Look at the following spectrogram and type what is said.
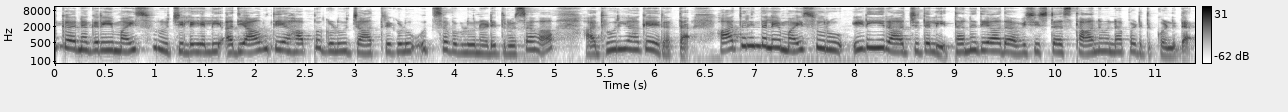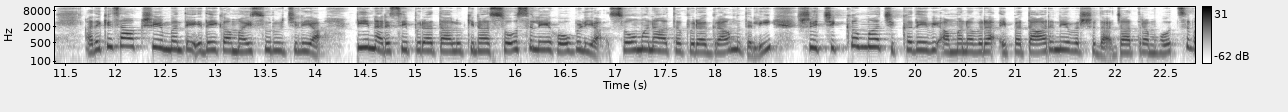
ಸಾಂಸ್ಕೃತಿಕ ನಗರಿ ಮೈಸೂರು ಜಿಲ್ಲೆಯಲ್ಲಿ ಅದ್ಯಾವುದೇ ಹಬ್ಬಗಳು, ಜಾತ್ರೆಗಳು, ಉತ್ಸವಗಳು ನಡೆದರೂ ಸಹ ಅದ್ಧೂರಿಯಾಗೇ ಇರುತ್ತೆ. ಆದ್ದರಿಂದಲೇ ಮೈಸೂರು ಇಡೀ ರಾಜ್ಯದಲ್ಲಿ ತನ್ನದೇ ಆದ ವಿಶಿಷ್ಟ ಸ್ಥಾನವನ್ನು ಪಡೆದುಕೊಂಡಿದೆ. ಅದಕ್ಕೆ ಸಾಕ್ಷಿ ಎಂಬಂತೆ ಇದೀಗ ಮೈಸೂರು ಜಿಲ್ಲೆಯ ಟಿ. ನರಸೀಪುರ ತಾಲೂಕಿನ ಸೋಸಲೆ ಹೋಬಳಿಯ ಸೋಮನಾಥಪುರ ಗ್ರಾಮದಲ್ಲಿ ಶ್ರೀ ಚಿಕ್ಕಮ್ಮ ಚಿಕ್ಕದೇವಿ ಅಮ್ಮನವರ ಇಪ್ಪತ್ತಾರನೇ ವರ್ಷದ ಜಾತ್ರಾ ಮಹೋತ್ಸವ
